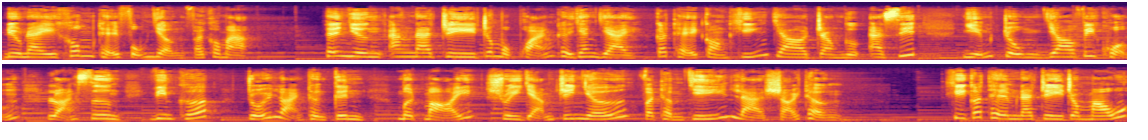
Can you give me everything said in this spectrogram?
Điều này không thể phủ nhận phải không ạ? À? Thế nhưng ăn natri trong một khoảng thời gian dài có thể còn khiến cho trào ngược axit, nhiễm trùng do vi khuẩn, loãng xương, viêm khớp, rối loạn thần kinh, mệt mỏi, suy giảm trí nhớ và thậm chí là sỏi thận. Khi có thêm natri trong máu,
